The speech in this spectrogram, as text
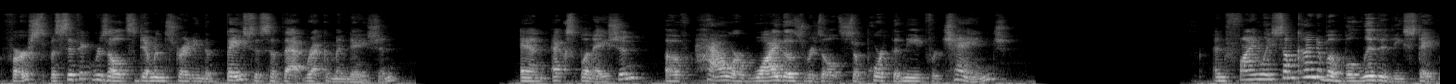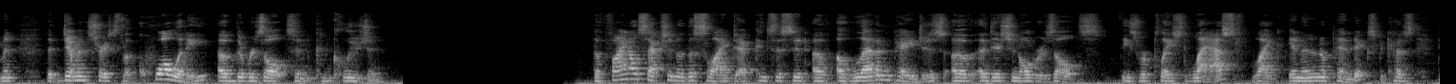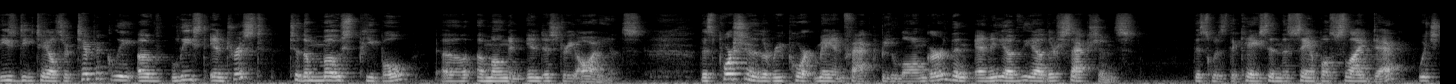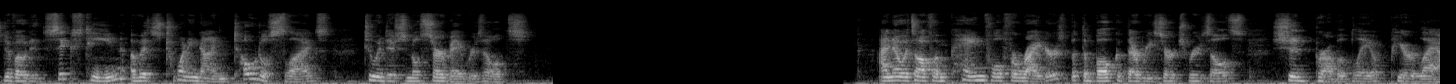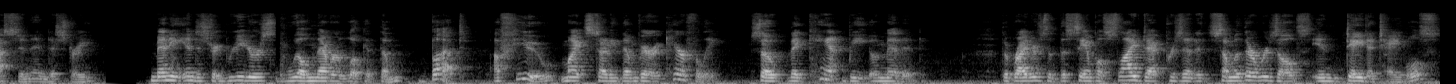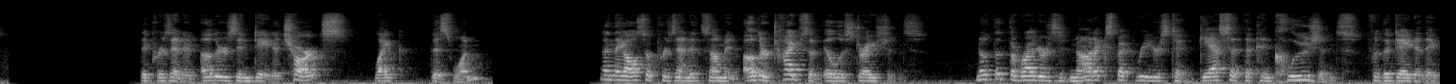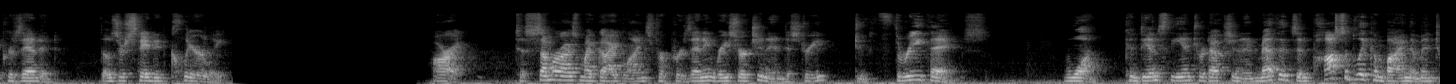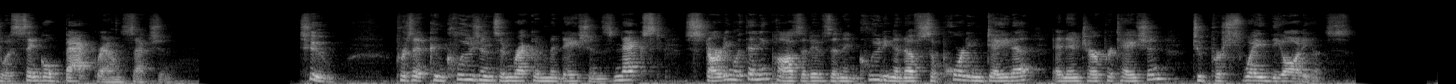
First, specific results demonstrating the basis of that recommendation, an explanation of how or why those results support the need for change, and finally, some kind of a validity statement that demonstrates the quality of the results and conclusion. The final section of the slide deck consisted of 11 pages of additional results. These were placed last, like in an appendix, because these details are typically of least interest to the most people uh, among an industry audience. This portion of the report may in fact be longer than any of the other sections. This was the case in the sample slide deck, which devoted 16 of its 29 total slides to additional survey results. I know it's often painful for writers, but the bulk of their research results should probably appear last in industry. Many industry readers will never look at them, but a few might study them very carefully, so they can't be omitted. The writers of the sample slide deck presented some of their results in data tables. They presented others in data charts, like this one. And they also presented some in other types of illustrations. Note that the writers did not expect readers to guess at the conclusions for the data they presented. Those are stated clearly. All right, to summarize my guidelines for presenting research in industry, do three things. One, condense the introduction and methods, and possibly combine them into a single background section. Two, present conclusions and recommendations next, starting with any positives and including enough supporting data and interpretation to persuade the audience.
